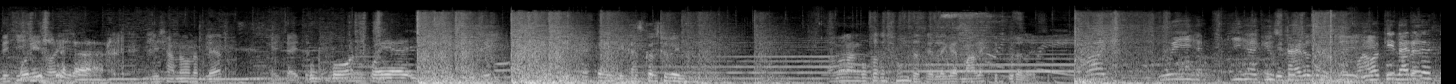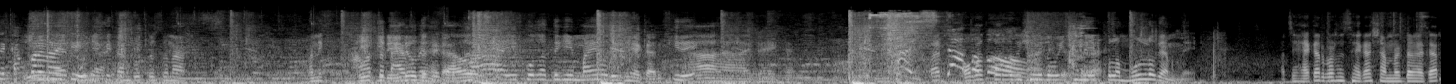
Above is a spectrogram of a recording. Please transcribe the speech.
দেখি হয়। সামনে মনে প্লেয়ার এই কাজ আমার আঙ্গু কথা শুনতেছে লেগে মাল একটিভ করে ভাই ওই কি হ্যাক ইউজ করতেছে আমার কি নাইরো দেখে কাম করে না নাকি? কাম করতেছে না মানে আমার তো রে, তো এর hacker। টাকা, ও। ভাই, এই পোলার দেখি মায়েও দেখি হ্যাকার কি রে হ্যাঁ হ্যাঁ এটা এটা অবাক করার বিষয় হলো ওইখানে এই পোলা মূল্য কেমনে আচ্ছা হ্যাকার ভার্সেস হ্যাকার সামনেটা হ্যাকার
